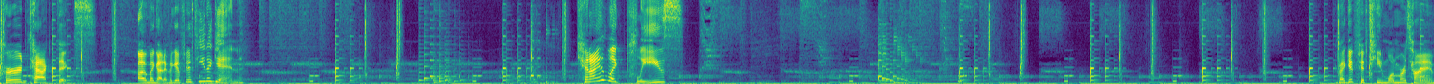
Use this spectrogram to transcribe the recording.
turd tactics. Oh my god, if I get 15 again. Can I, like, please? I get 15 one more time.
